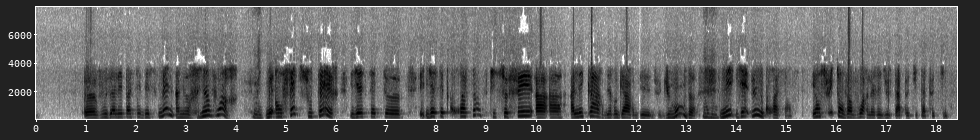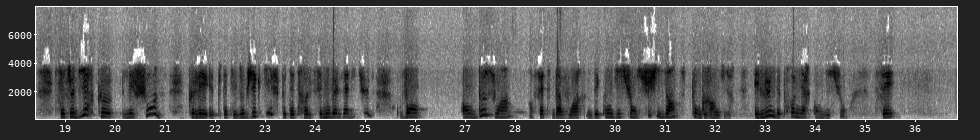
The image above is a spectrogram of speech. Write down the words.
euh, vous allez passer des semaines à ne rien voir. Oui. Mais en fait, sous terre, il y a cette, euh, il y a cette croissance qui se fait à, à, à l'écart des regards des, du, du, monde, mmh. mais il y a une croissance. Et ensuite, on va voir les résultats petit à petit. C'est se dire que les choses, que les, peut-être les objectifs, peut-être ces nouvelles habitudes vont, ont besoin, en fait, d'avoir des conditions suffisantes pour grandir. Et l'une des premières conditions, c'est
